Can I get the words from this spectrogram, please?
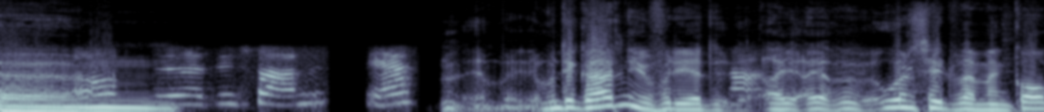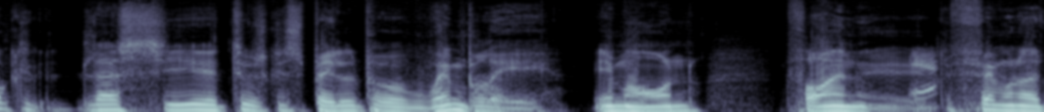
Øhm, Åh, det er det samme. Ja, Men det gør den jo, fordi at, og, og, uanset hvad man går, lad os sige, at du skal spille på Wembley i morgen foran Ja. ja. 500,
